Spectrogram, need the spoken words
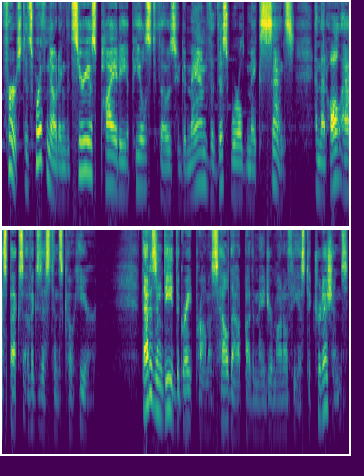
First, it's worth noting that serious piety appeals to those who demand that this world makes sense and that all aspects of existence cohere. That is indeed the great promise held out by the major monotheistic traditions,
